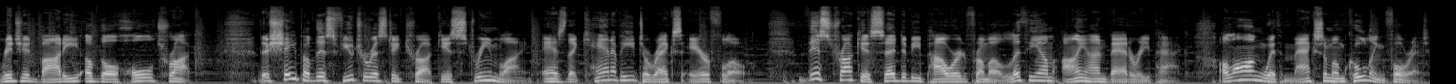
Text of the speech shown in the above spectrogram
rigid body of the whole truck. The shape of this futuristic truck is streamlined as the canopy directs airflow. This truck is said to be powered from a lithium-ion battery pack, along with maximum cooling for it.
